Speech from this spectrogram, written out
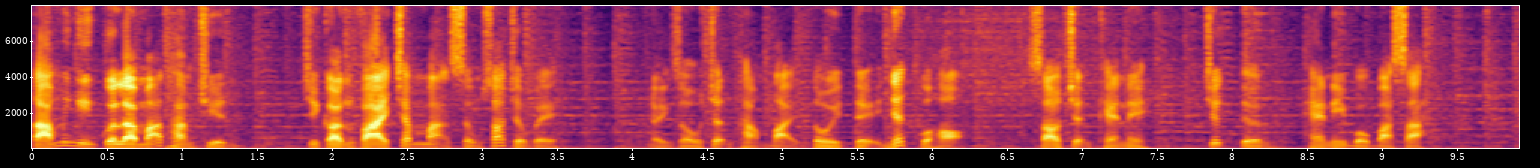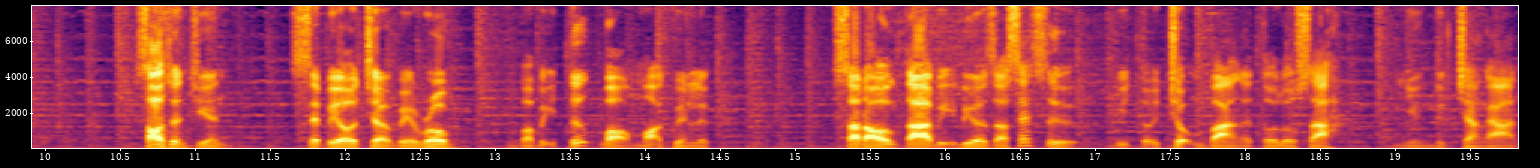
80.000 quân La Mã tham chiến, chỉ còn vài trăm mạng sống sót trở về đánh dấu trận thảm bại tồi tệ nhất của họ sau trận Kenne trước tướng Hannibal Barca. Sau trận chiến, Scipio trở về Rome và bị tước bỏ mọi quyền lực. Sau đó ông ta bị đưa ra xét xử vì tội trộm vàng ở Tolosa nhưng được tràng án.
